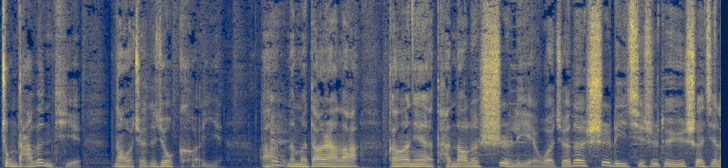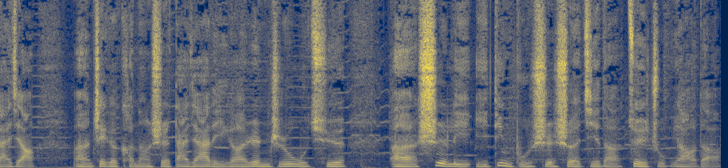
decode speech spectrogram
重大问题，那我觉得就可以。啊，嗯。那么当然了，刚刚您也谈到了视力，我觉得视力其实对于射击来讲，嗯、这个可能是大家的一个认知误区，呃，视力一定不是射击的最主要的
